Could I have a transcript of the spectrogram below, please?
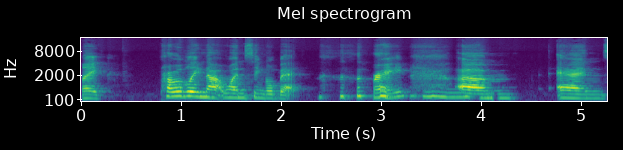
Like probably not one single bit right? Mm-hmm. um and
